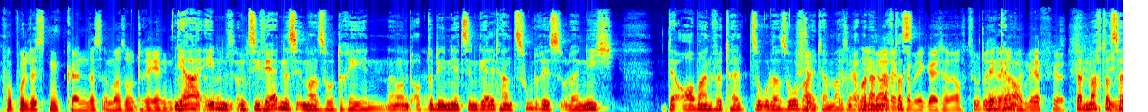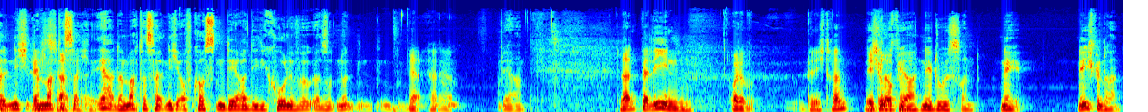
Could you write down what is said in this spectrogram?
Populisten können das immer so drehen. Ja, eben, und sie werden es immer so drehen. Ne? Und ob du den jetzt in Geldhahn zudrehst oder nicht, der Orban wird halt so oder so Stimmt, weitermachen. Aber dann egal, macht das, können wir den Geldhahn auch zudrehen, genau, haben wir mehr für. Dann macht das halt nicht, dann macht das, ja, dann macht das halt nicht auf Kosten derer, die die Kohle, also, ne, ja, ja, ja. ja. Land Berlin. Oder bin ich dran? Nee, ich glaube ja. Nee, du bist dran. Nee. Nee, ich bin dran.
